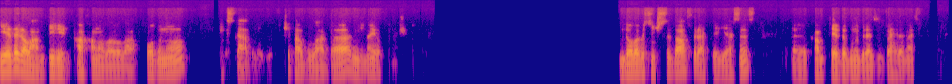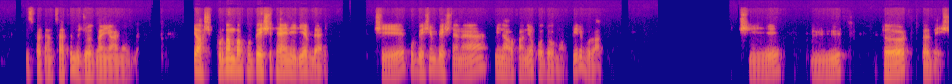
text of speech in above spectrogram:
Yerdə qalan 1-in A xanaları olan kodunu x qəbul edir. Ki, tablolarda mina yoxdur. İndi ola bilsin ki, siz daha sürətli eləyəsiniz. E, kompüterdə bunu biraz izah eləmək nisbətən çətindir, gözdən yayına bilər. Yaxşı, buradan bax, bu 5-i təyin edə bilərik ki, bu 5-in 5 dənə minalı xanaya kodu olmalı. Biri buradır. 2, 3, 4 və 5.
